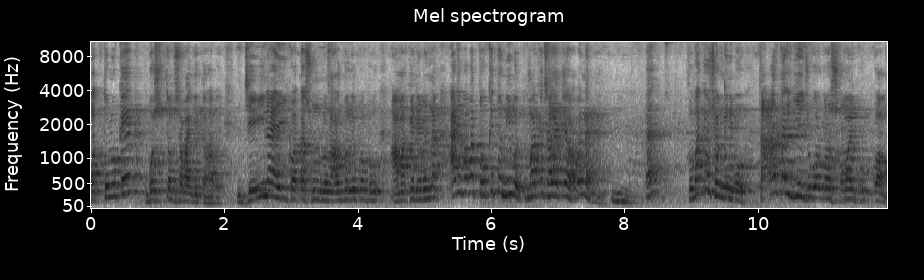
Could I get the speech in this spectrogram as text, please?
মত্তলোকে বৈষ্ণব সভায় যেতে হবে। যেই না এই কথা শুনলো নারদ বলল প্রভু আমাকে নেবেন না? আরে বাবা তোকে তো নিব তোমাকে ছাড়া কে হবে নাকি? হ্যাঁ? তোমাকেও সঙ্গে নিব। তাড়াতাড়ি গিয়ে জোগাড় করার সময় খুব কম।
